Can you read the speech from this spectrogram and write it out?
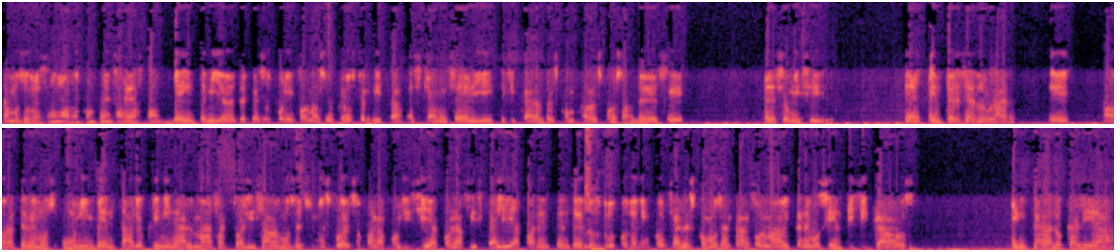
estamos ofreciendo una recompensa de hasta 20 millones de pesos por información que nos permita esclarecer e identificar al, responsable de ese, ese homicidio. Eh, en tercer lugar, eh, ahora tenemos un inventario criminal más actualizado. Hemos hecho un esfuerzo con la policía, con la fiscalía, para entender los grupos delincuenciales, cómo se han transformado y tenemos identificados en cada localidad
